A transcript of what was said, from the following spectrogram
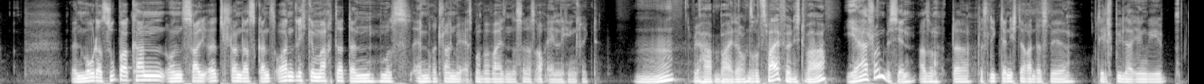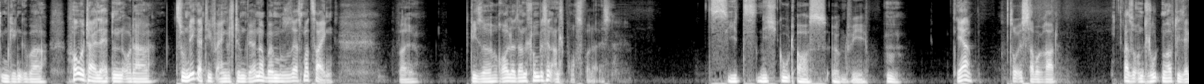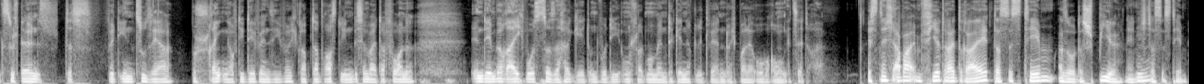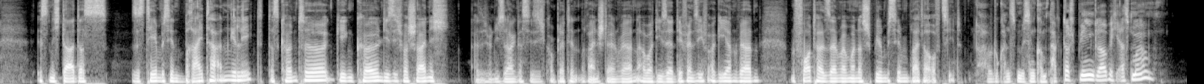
wenn Mo das super kann und Sali Özcan das ganz ordentlich gemacht hat, dann muss Emre Can mir erstmal beweisen, dass er das auch ähnlich hinkriegt. Mhm. Wir haben beide unsere Zweifel, nicht wahr? Ja, schon ein bisschen. Also da, das liegt ja nicht daran, dass wir den Spieler irgendwie ihm gegenüber Vorurteile hätten oder zu negativ eingestimmt werden, aber man muss es erstmal zeigen. Weil diese Rolle dann schon ein bisschen anspruchsvoller ist. Sieht nicht gut aus irgendwie. Ja, so ist es aber gerade. Also und Jude nur auf die Sechs zu stellen, ist, das wird ihn zu sehr beschränken auf die Defensive. Ich glaube, da brauchst du ihn ein bisschen weiter vorne in dem Bereich, wo es zur Sache geht und wo die Umschaltmomente generiert werden durch Balleroberungen etc. Ist nicht aber im 4-3-3 das System, also das Spiel, nee, nicht Mhm. das System, ist nicht da das System ein bisschen breiter angelegt? Das könnte gegen Köln, die sich wahrscheinlich, also ich will nicht sagen, dass sie sich komplett hinten reinstellen werden, aber die sehr defensiv agieren werden, ein Vorteil sein, wenn man das Spiel ein bisschen breiter aufzieht. Aber du kannst ein bisschen kompakter spielen, glaube ich, erstmal.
